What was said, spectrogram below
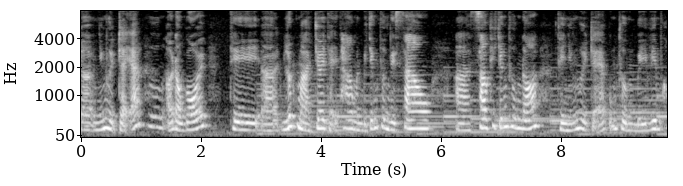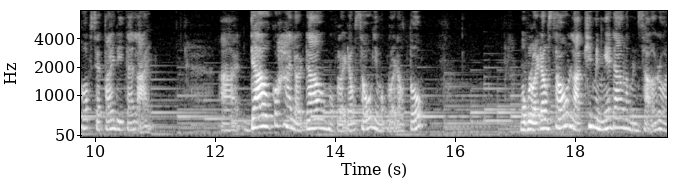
à, những người trẻ ở đầu gối thì à, lúc mà chơi thể thao mình bị chấn thương thì sau à, sau khi chấn thương đó thì những người trẻ cũng thường bị viêm khớp sẽ tái đi tái lại. À, đau có hai loại đau một loại đau xấu và một loại đau tốt. Một loại đau xấu là khi mình nghe đau là mình sợ rồi.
